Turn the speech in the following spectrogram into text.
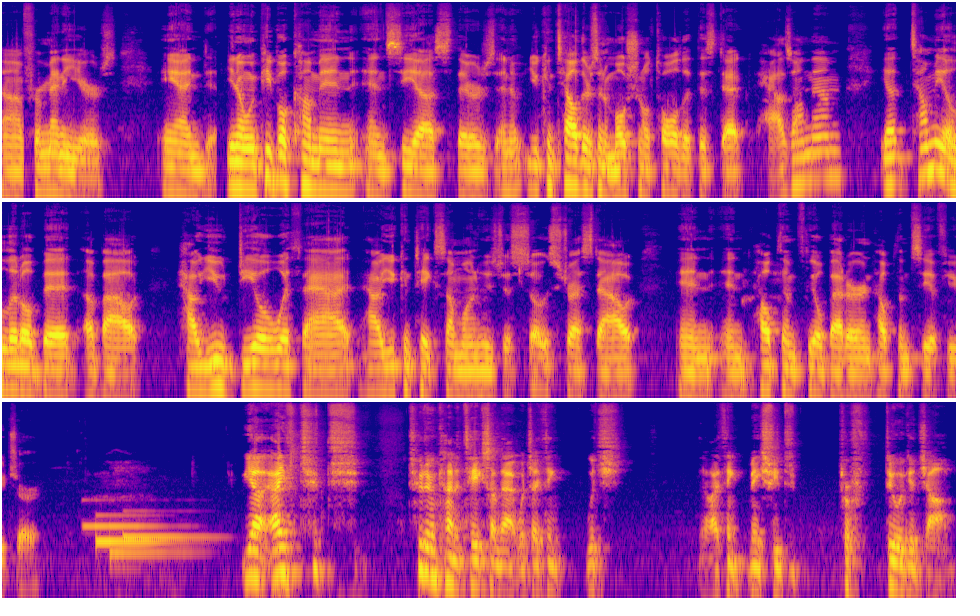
uh, for many years. And you know, when people come in and see us, there's and you can tell there's an emotional toll that this debt has on them. Yeah, tell me a little bit about how you deal with that, how you can take someone who's just so stressed out and and help them feel better and help them see a future. Yeah, I have two, two different kind of takes on that, which I think which you know, I think makes me do a good job.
